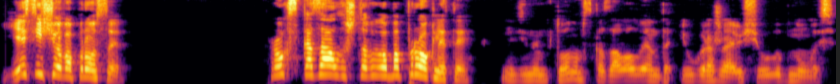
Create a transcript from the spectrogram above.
«Есть еще вопросы?» «Рок сказал, что вы оба прокляты!» Ледяным тоном сказала Ленда и угрожающе улыбнулась.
